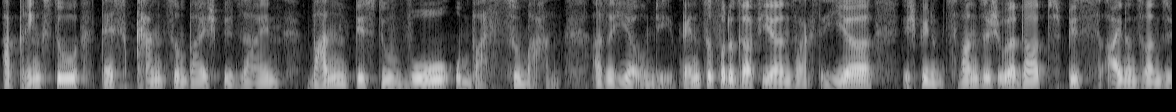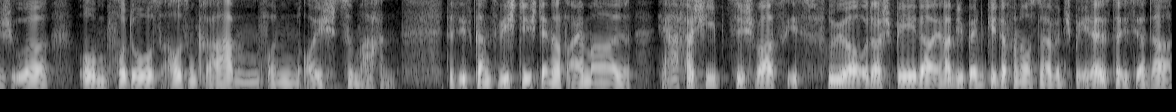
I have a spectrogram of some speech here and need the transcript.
erbringst du? Das kann zum Beispiel sein, wann bist du wo, um was zu machen. Also hier, um die Band zu fotografieren, sagst du hier, ich bin um 20 Uhr dort bis 21 Uhr, um Fotos aus dem Graben von euch zu machen. Das ist ganz wichtig, denn auf einmal, ja, verschiebt sich was, ist früher oder später. Ja, die Band geht davon aus, naja, wenn später ist, der ist ja da.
